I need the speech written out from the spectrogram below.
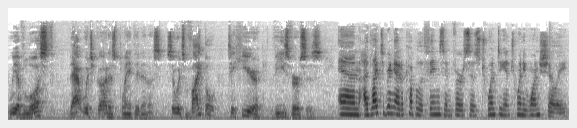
we have lost that which God has planted in us. So it's vital to hear these verses. And I'd like to bring out a couple of things in verses 20 and 21, Shelly.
